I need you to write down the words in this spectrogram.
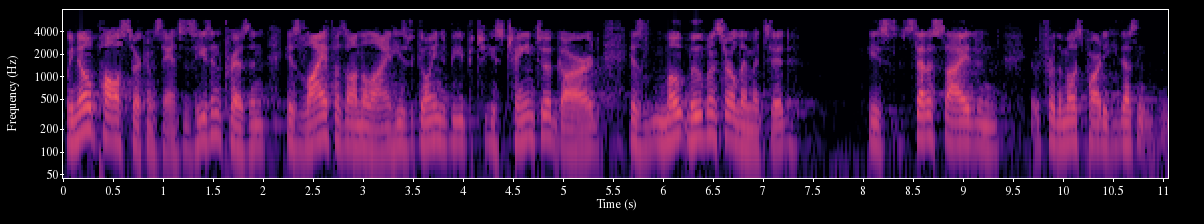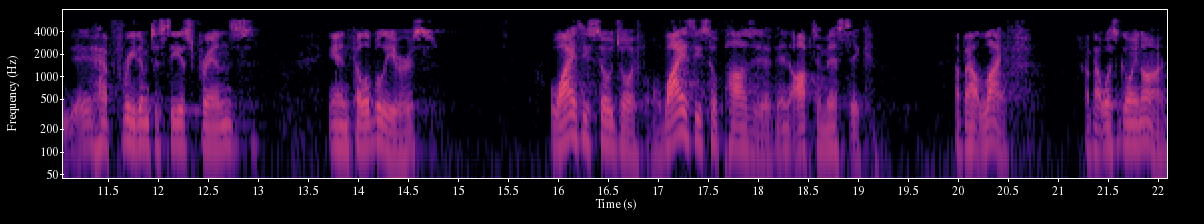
We know Paul's circumstances. He's in prison. His life is on the line. He's going to be he's chained to a guard. His mo- movements are limited. He's set aside, and for the most part, he doesn't have freedom to see his friends and fellow believers. Why is he so joyful? Why is he so positive and optimistic about life? about what's going on?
